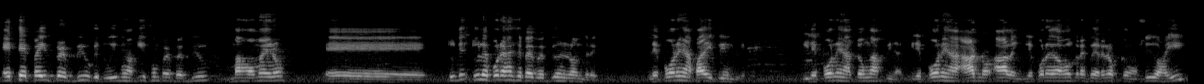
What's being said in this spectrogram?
este pay-per-view que tuvimos aquí fue un pay-per-view más o menos. Eh, tú, tú, le pones a ese pay-per-view en Londres, le pones a Paddy Pimble y le pones a Tom Aspinall y le pones a Arnold Allen, le pones a dos o tres guerreros conocidos ahí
